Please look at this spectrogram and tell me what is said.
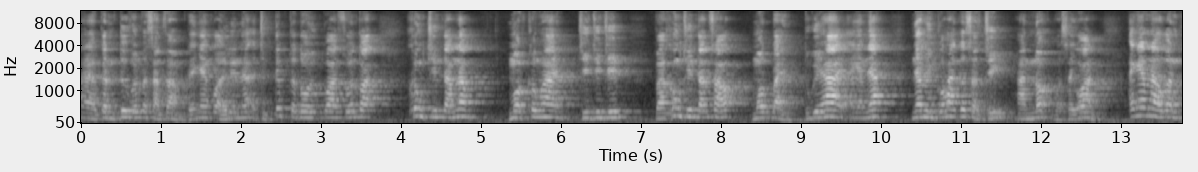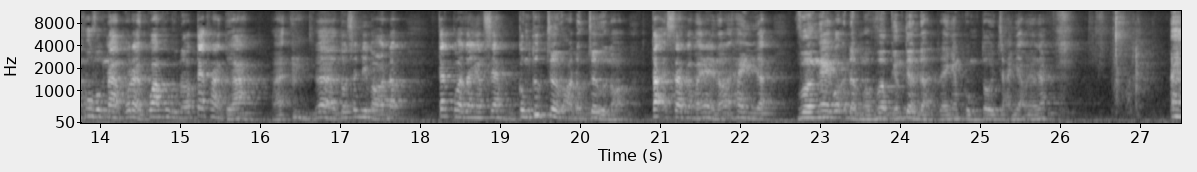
hay là cần tư vấn về sản phẩm thì anh em có thể liên hệ trực tiếp cho tôi qua số điện thoại 0985 102 999 và 0986 17 2 anh em nhé. Nhà mình có hai cơ sở chính, Hà Nội và Sài Gòn. Anh em nào gần khu vực nào có thể qua khu vực đó test hàng thử hàng. Đấy. là tôi sẽ đi vào hoạt động, test qua cho anh em xem công thức chơi và hoạt động chơi của nó, tại sao cái máy này nó lại hay như vậy. Vừa nghe gọi được mà vừa kiếm tiền được, thì anh em cùng tôi trải nghiệm nhau nhé.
